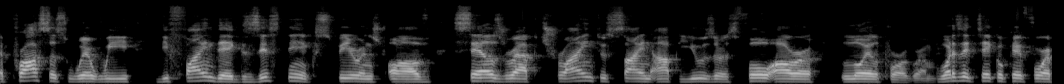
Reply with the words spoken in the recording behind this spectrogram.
a process where we define the existing experience of sales rep trying to sign up users for our loyal program? What does it take, okay, for a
